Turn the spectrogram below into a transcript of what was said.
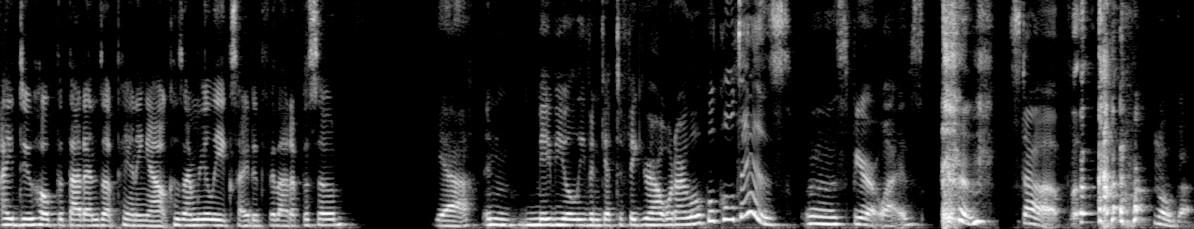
I do hope that that ends up panning out because I'm really excited for that episode. Yeah, and maybe you'll even get to figure out what our local cult is. Uh, Spirit Wives. Stop. Oh god.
